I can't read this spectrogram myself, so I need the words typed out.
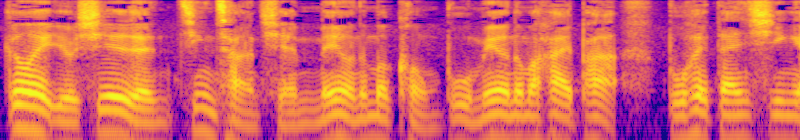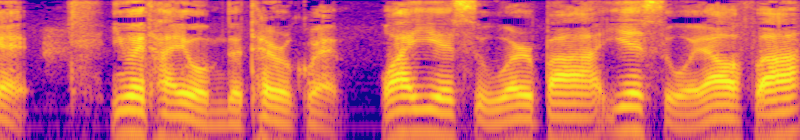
各位有些人进场前没有那么恐怖，没有那么害怕，不会担心哎，因为他有我们的 Telegram YES 五二八 Yes 我要发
